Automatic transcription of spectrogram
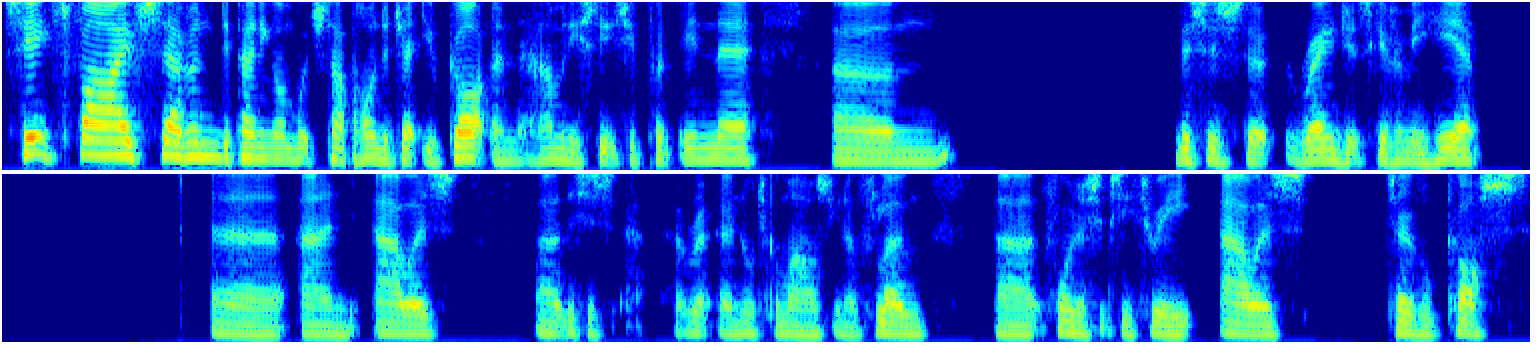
Seats five, seven, depending on which type of Honda Jet you've got and how many seats you put in there. Um, this is the range it's given me here. Uh, and hours. Uh, this is uh, nautical miles, you know, flown. Uh, 463 hours total costs,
